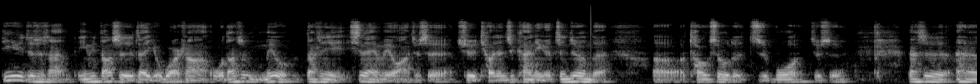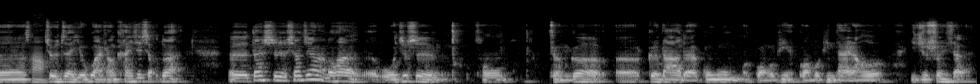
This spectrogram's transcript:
第一就是啥？因为当时在油管上，我当时没有，当时也现在也没有啊，就是去条件去看那个真正的呃 talk show 的直播，就是，但是呃啊。就是在油管上看一些小段，呃，但是像这样的话，呃我就是从整个呃各大的公共广播平广播平台，然后一直顺下来，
